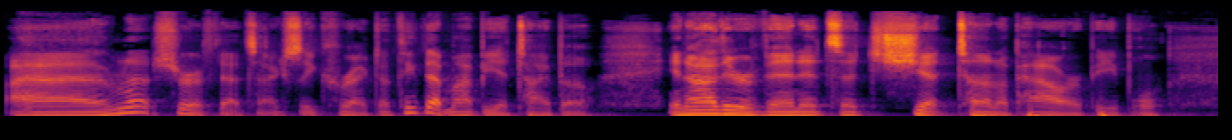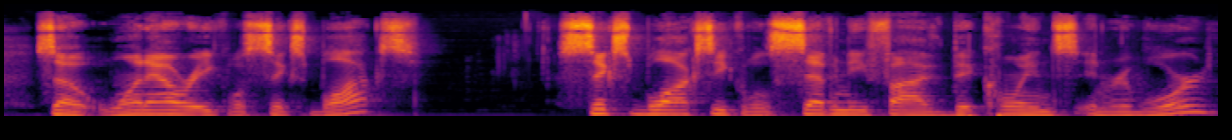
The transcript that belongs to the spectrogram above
I'm not sure if that's actually correct. I think that might be a typo. In either event, it's a shit ton of power, people. So one hour equals six blocks. Six blocks equals 75 Bitcoins in reward.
